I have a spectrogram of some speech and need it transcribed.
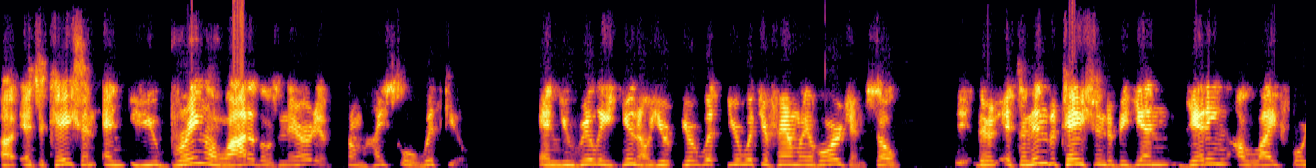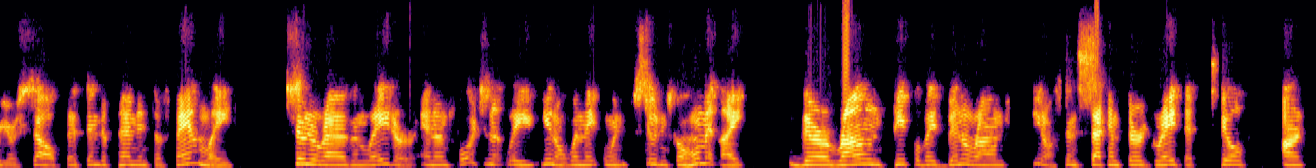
uh, education, and you bring a lot of those narratives from high school with you, and you really, you know, you're you're with you're with your family of origin, so. There, it's an invitation to begin getting a life for yourself that's independent of family sooner rather than later. And unfortunately, you know, when they when students go home at night, they're around people they've been around, you know, since second, third grade that still aren't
